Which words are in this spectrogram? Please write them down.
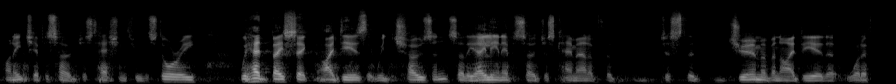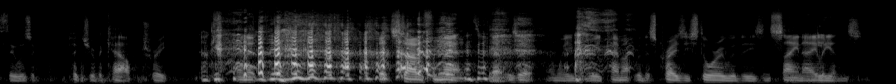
on each episode, just hashing through the story. We had basic ideas that we'd chosen. So the alien episode just came out of the just the germ of an idea that what if there was a picture of a cow up a tree? Okay. And it, it started from that. That was it. And we, we came up with this crazy story with these insane aliens.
